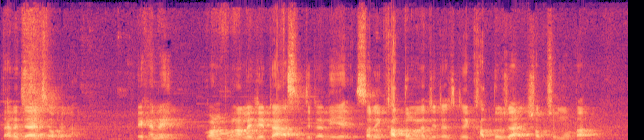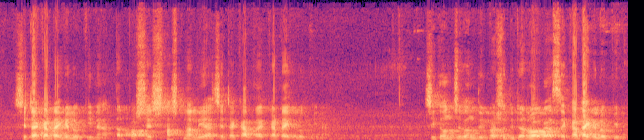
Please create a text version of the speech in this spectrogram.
তাহলে জায়জ হবে না। এখানে কণ্ঠনালী যেটা আছে, যেটা দিয়ে সরি খাদ্যনালী যেটা যেটা খাদ্য যায়, সবচেয়ে মোটা সেটা কাটা গেল কিনা, তার পাশে শ্বাসনালী আছে এটা কাটা কাটা গেল কিনা, চিকন চিকন দুই পাশে দুইটা রগ আছে, কাটা গেল কিনা,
